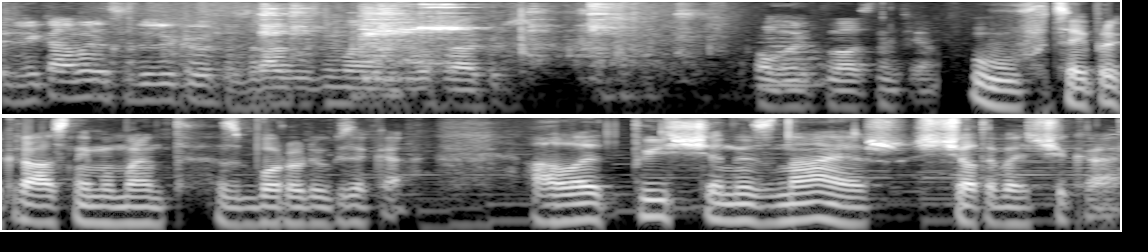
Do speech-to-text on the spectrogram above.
Дві камери це дуже круто. Зразу знімаю з двох ракурсів. Овер класна тема. Уф, цей прекрасний момент збору рюкзака. Але ти ще не знаєш, що тебе чекає.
